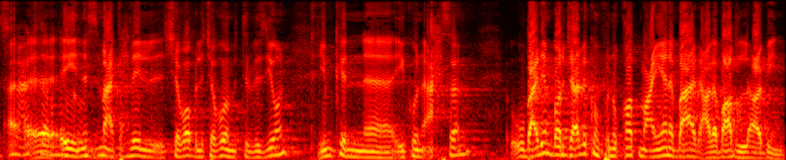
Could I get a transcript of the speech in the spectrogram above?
نسمع اي. نسمع تحليل الشباب اللي شافوه بالتلفزيون يمكن آه، يكون أحسن. وبعدين برجع لكم في نقاط معينة بعد على بعض اللاعبين.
